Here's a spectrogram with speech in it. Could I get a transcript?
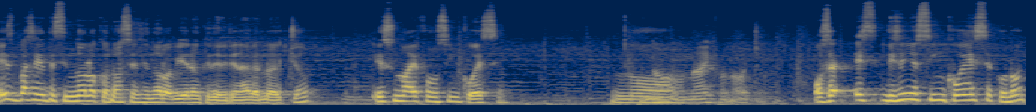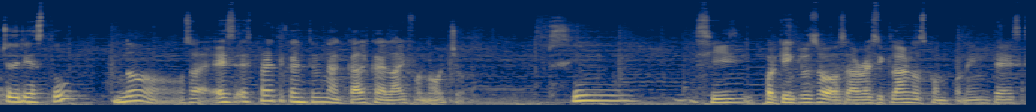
Es básicamente, si no lo conocen, si no lo vieron, que deberían haberlo hecho, es un iPhone 5S. No, no un iPhone 8. O sea, ¿es diseño 5S con 8, dirías tú? No, o sea, es, es prácticamente una calca del iPhone 8. Sí. Sí, porque incluso, o sea, reciclaron los componentes.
